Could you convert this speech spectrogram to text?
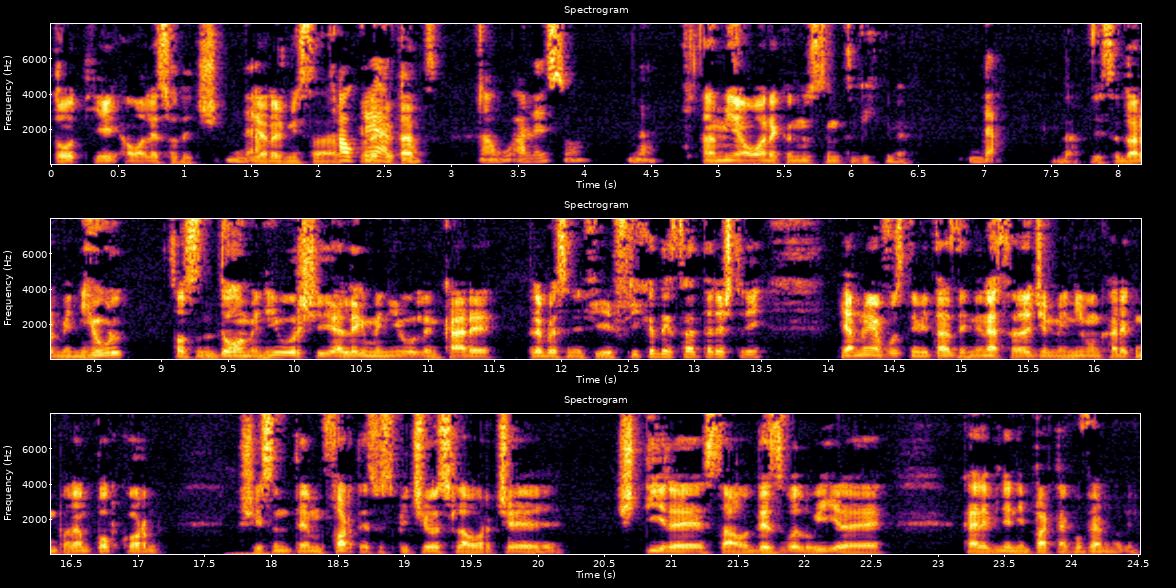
tot ei au ales-o. Deci da. iarăși ni s-a au creat-o. repetat. Au ales-o, da. A mia oare că nu sunt victime. Da. Da. Este doar meniul sau sunt două meniuri și aleg meniul în care trebuie să ne fie frică de extraterestri, iar noi am fost invitați de Nenea să alegem meniu în care cumpărăm popcorn și suntem foarte suspicioși la orice știre sau dezvăluire care vine din partea guvernului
